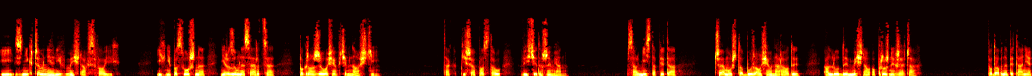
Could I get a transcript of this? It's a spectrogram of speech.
i znikczemnieli w myślach swoich. Ich nieposłuszne, nierozumne serce pogrążyło się w ciemności. Tak pisze apostoł w liście do Rzymian. Psalmista pyta, czemuż to burzą się narody, a ludy myślą o próżnych rzeczach? Podobne pytanie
